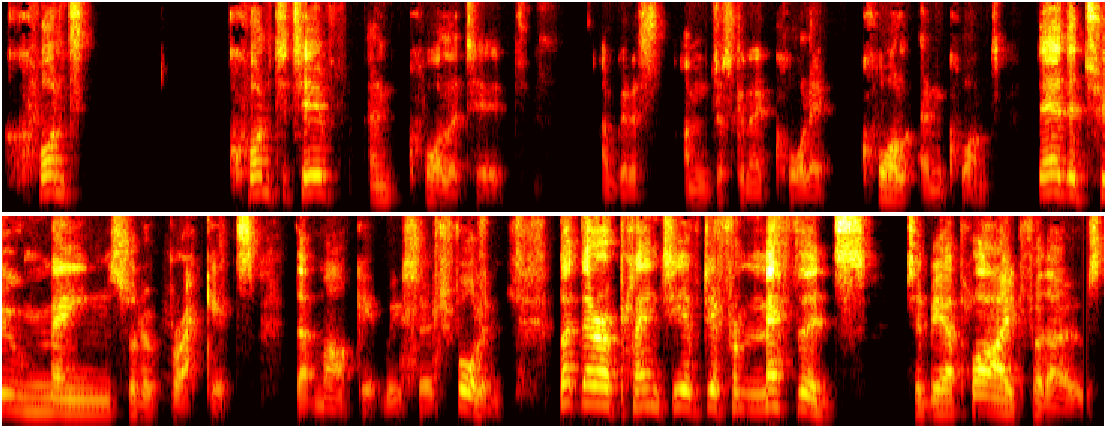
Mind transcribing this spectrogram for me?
quant- quantitative and qualitative I'm gonna I'm just gonna call it qual and quant. They're the two main sort of brackets that market research fall in. But there are plenty of different methods to be applied for those.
